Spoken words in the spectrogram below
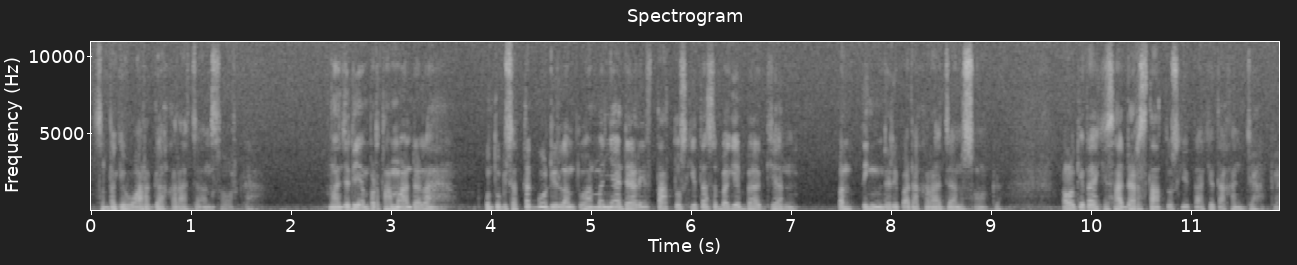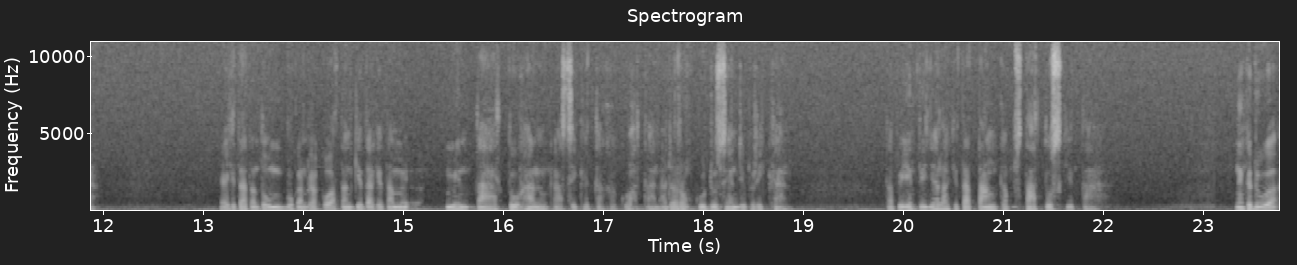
sebagai warga kerajaan sorga. Nah jadi yang pertama adalah untuk bisa teguh di dalam Tuhan, menyadari status kita sebagai bagian penting daripada kerajaan sorga. Kalau kita sadar status kita, kita akan jaga. Ya kita tentu bukan kekuatan kita, kita minta Tuhan kasih kita kekuatan. Ada roh kudus yang diberikan. Tapi intinya lah kita tangkap status kita. Yang kedua,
